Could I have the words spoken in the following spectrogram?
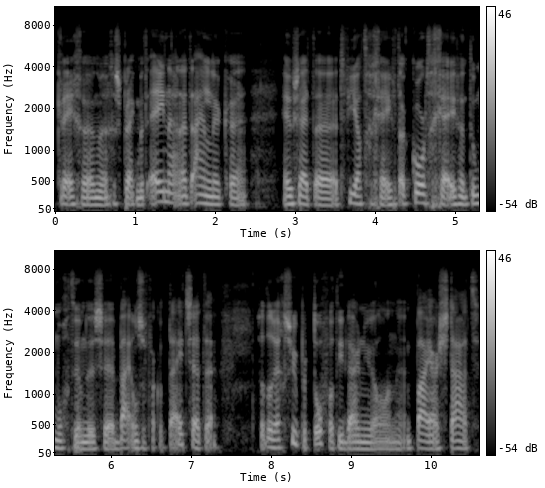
kregen we een gesprek met Ena. En uiteindelijk heeft zij het, het fiat gegeven, het akkoord gegeven. En toen mochten we hem dus bij onze faculteit zetten. Dus dat was echt super tof wat hij daar nu al een, een paar jaar staat.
